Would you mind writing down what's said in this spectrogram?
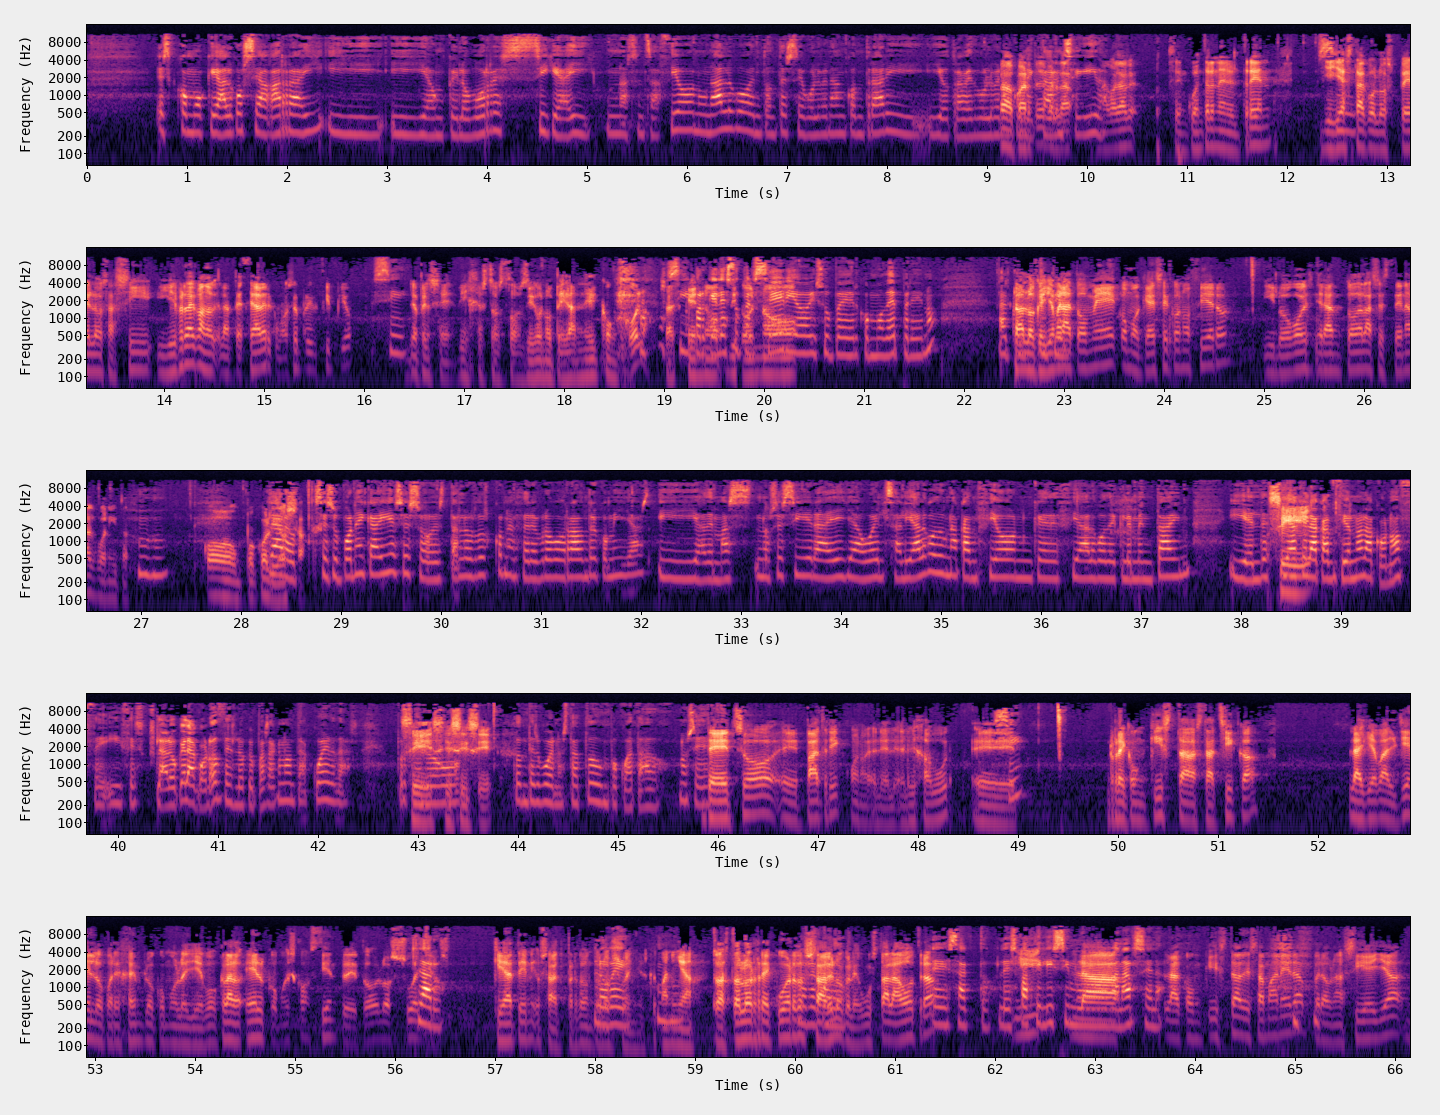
es como que algo se agarra ahí y, y aunque lo borres, sigue ahí. Una sensación, un algo, entonces se vuelven a encontrar y, y otra vez vuelven Claro, a aparte, conectar ¿verdad? enseguida. Se encuentran en el tren y Sí. ella está con los pelos así. Y es verdad que cuando la empecé a ver, como es el principio, Sí. yo pensé, dije, estos dos, digo, no pegan ni con cola. O sea, es sí, que porque no, él es súper no- serio y súper como depre, ¿no? Al Claro, lo que yo me la tomé como que ahí se conocieron y luego eran todas las escenas bonitas. Poco, un poco Claro, liosa. se supone que ahí es eso, están los dos con el cerebro borrado, entre comillas, y además, no sé si era ella o él, salía algo de una canción que decía algo de Clementine, y él decía Sí. que la canción no la conoce, y dices, claro que la conoces, lo que pasa que no te acuerdas. Porque Sí, luego- sí, sí, sí. Entonces, bueno, está todo un poco atado, no sé. De hecho, eh, Patrick, bueno, el, el, eh, Sí, reconquista a esta chica, la lleva al hielo, por ejemplo, como lo llevó. Claro, él, como es consciente de todos los sueños claro, que ha tenido, o sea, perdón, Lo todos los ve. sueños, que manía, todos, todos los recuerdos, Los sabe lo que le gusta a la otra. exacto, le es facilísimo la- ganársela. La conquista de esa manera, pero aún así ella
